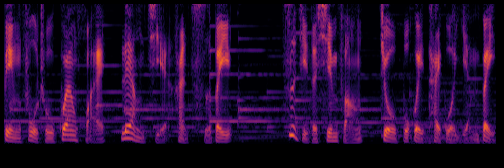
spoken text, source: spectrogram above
并付出关怀、谅解和慈悲，自己的心房就不会太过严备，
